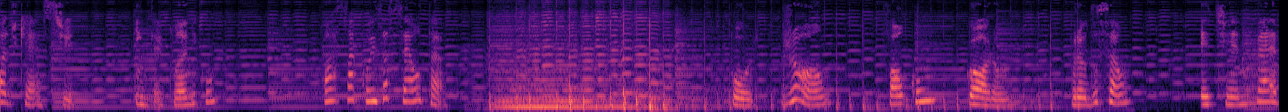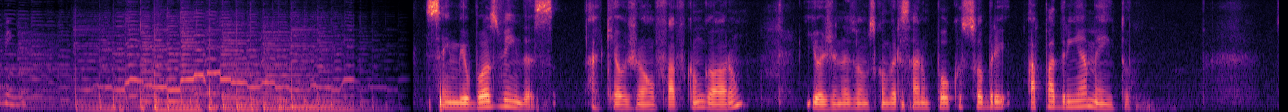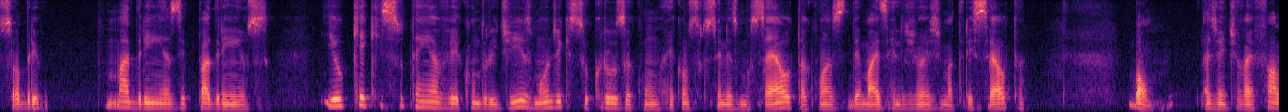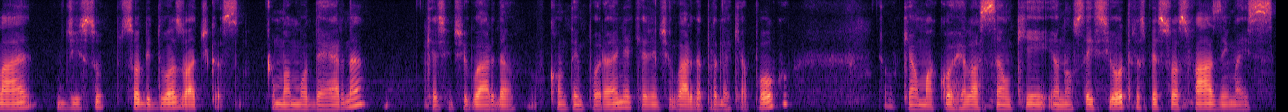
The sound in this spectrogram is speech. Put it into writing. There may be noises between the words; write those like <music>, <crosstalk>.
podcast. Interplânico Faça a Coisa Celta por João Falcon Goron. Produção Etienne Bevin. Cem mil boas-vindas! Aqui é o João Falcon Goron e hoje nós vamos conversar um pouco sobre apadrinhamento, sobre madrinhas e padrinhos. E o que que isso tem a ver com druidismo? Onde que isso cruza com o reconstrucionismo celta, com as demais religiões de matriz celta? Bom, a gente vai falar disso sob duas óticas. Uma moderna, que a gente guarda contemporânea, que a gente guarda para daqui a pouco, que é uma correlação que eu não sei se outras pessoas fazem, mas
